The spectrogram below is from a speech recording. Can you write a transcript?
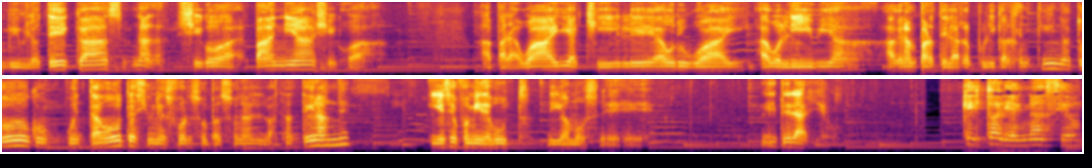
bibliotecas, nada, llegó a España, llegó a a Paraguay, a Chile, a Uruguay, a Bolivia, a gran parte de la República Argentina, todo con cuentagotas y un esfuerzo personal bastante grande. Y ese fue mi debut, digamos, eh, literario. Qué historia, Ignacio.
